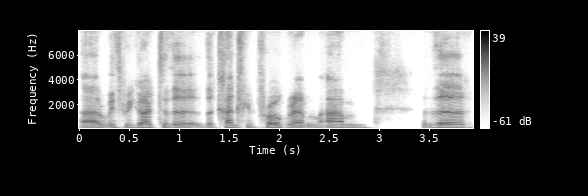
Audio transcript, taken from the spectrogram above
uh, with regard to the, the country program. Um, the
